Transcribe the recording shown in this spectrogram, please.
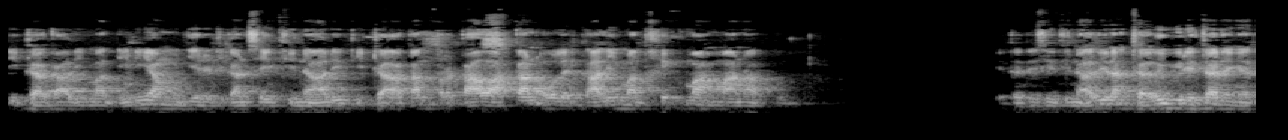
Tiga kalimat ini yang menjadikan Sayyidina Ali tidak akan terkalahkan oleh kalimat hikmah mana pun. Jadi Sayyidina Ali nak jalur wiridannya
